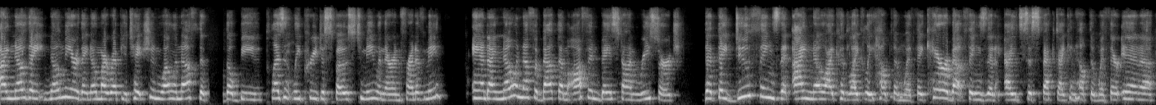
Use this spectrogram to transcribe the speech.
I know they know me or they know my reputation well enough that they'll be pleasantly predisposed to me when they're in front of me. And I know enough about them, often based on research, that they do things that I know I could likely help them with. They care about things that I suspect I can help them with. They're in a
